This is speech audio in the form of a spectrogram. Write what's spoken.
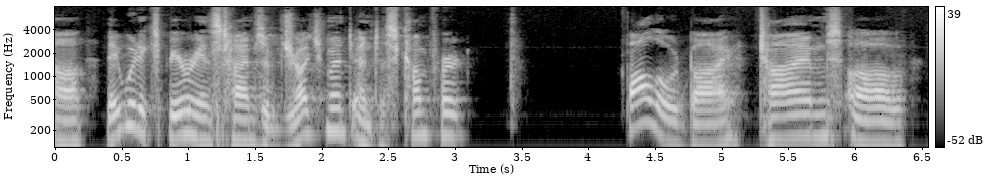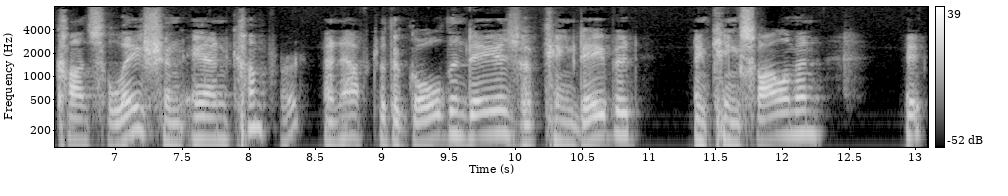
Uh, they would experience times of judgment and discomfort followed by times of consolation and comfort. And after the golden days of King David and King Solomon, it,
